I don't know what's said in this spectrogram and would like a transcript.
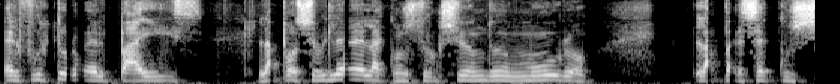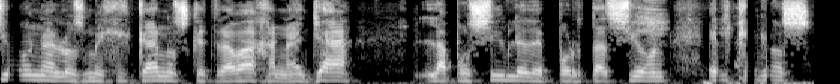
el futuro del país, la posibilidad de la construcción de un muro, la persecución a los mexicanos que trabajan allá, la posible deportación, el que nos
